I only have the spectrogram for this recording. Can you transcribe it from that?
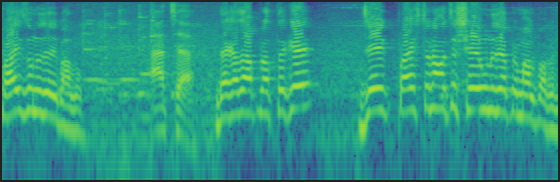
প্রাইস অনুযায়ী ভালো। আচ্ছা। দেখা যায় আপনার থেকে যে প্রাইসটা না হচ্ছে সেই অনুযায়ী আপনি মাল পাবেন।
